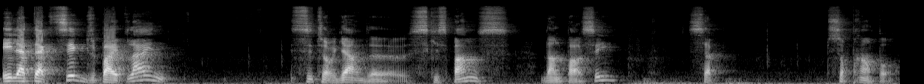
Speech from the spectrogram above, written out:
Et la tactique du pipeline, si tu regardes euh, ce qui se passe dans le passé, ça surprend pas.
